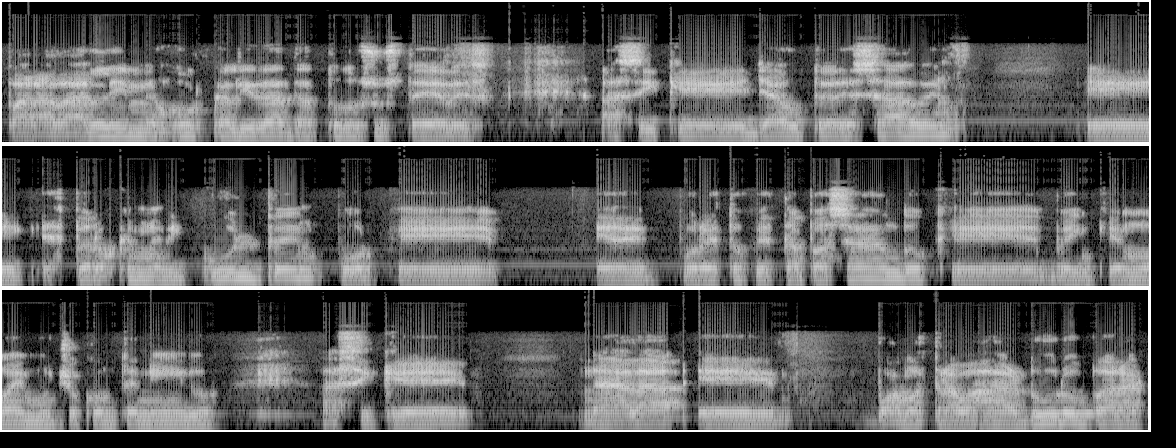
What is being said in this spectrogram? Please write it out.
para darle mejor calidad a todos ustedes. Así que ya ustedes saben, eh, espero que me disculpen porque eh, por esto que está pasando, que ven que no hay mucho contenido. Así que nada, vamos a trabajar duro para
